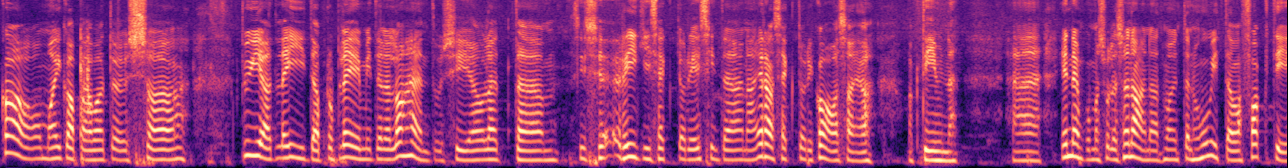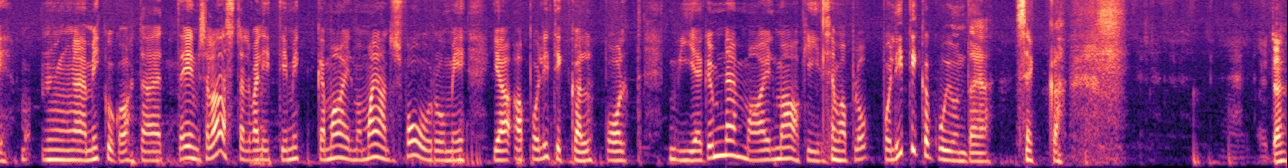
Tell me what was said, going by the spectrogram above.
ka oma igapäevatöös sa püüad leida probleemidele lahendusi ja oled äh, siis riigisektori esindajana erasektori kaasaja aktiivne äh,. ennem kui ma sulle sõna annan, ma ütlen huvitava fakti mm, Miku kohta, et eelmisel aastal valiti Mikk Maailma Majandusfoorumi ja Apolitical poolt viiekümne maailma agiilsema poliitikakujundaja sekka aitäh,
